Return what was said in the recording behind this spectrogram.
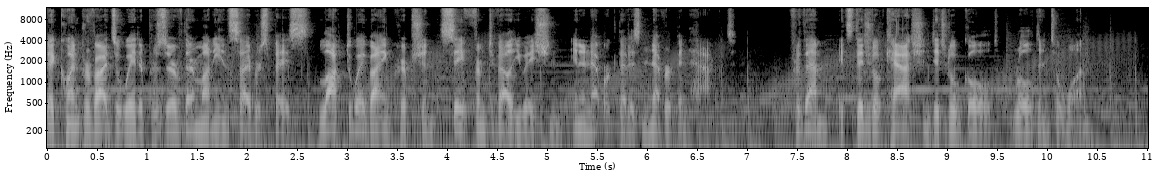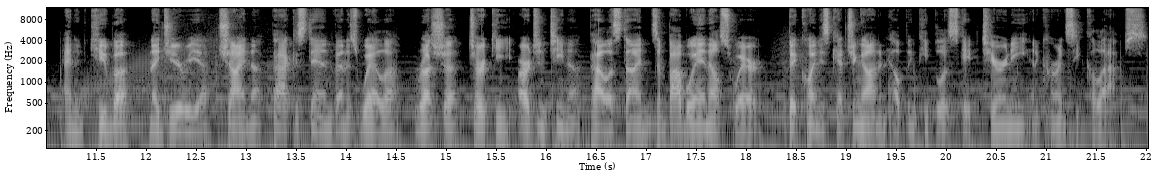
Bitcoin provides a way to preserve their money in cyberspace, locked away by encryption, safe from devaluation, in a network that has never been hacked. For them, it's digital cash and digital gold rolled into one. And in Cuba, Nigeria, China, Pakistan, Venezuela, Russia, Turkey, Argentina, Palestine, Zimbabwe, and elsewhere, Bitcoin is catching on and helping people escape tyranny and currency collapse.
